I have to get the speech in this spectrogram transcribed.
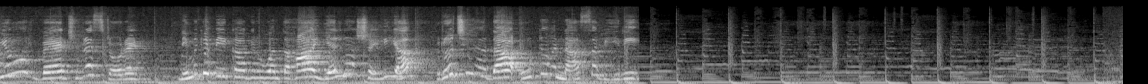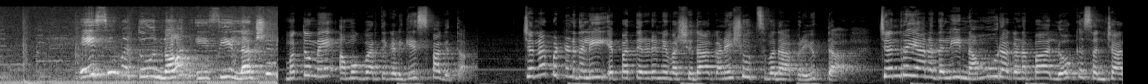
ಪ್ಯೂರ್ ವೆಜ್ ರೆಸ್ಟೋರೆಂಟ್. ನಿಮಗೆ ಬೇಕಾಗಿರುವಂತಹ ಎಲ್ಲ ಶೈಲಿಯ ರುಚಿಯಾದ ಊಟವನ್ನ ಸವಿಯಿರಿ. ಎಸಿ ಮತ್ತು ನಾನ್ ಎಸಿ ಲಕ್ಷರಿ ಮತ್ತೊಮ್ಮೆ ಅಮೋಘ ವಾರ್ತೆಗಳಿಗೆ ಸ್ವಾಗತ. ಚನ್ನಪಟ್ಟಣದಲ್ಲಿ ಎಪ್ಪತ್ತೆರಡನೇ ವರ್ಷದ ಗಣೇಶೋತ್ಸವದ ಪ್ರಯುಕ್ತ ಚಂದ್ರಯಾನದಲ್ಲಿ ನಮ್ಮೂರ ಗಣಪ ಲೋಕ ಸಂಚಾರ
